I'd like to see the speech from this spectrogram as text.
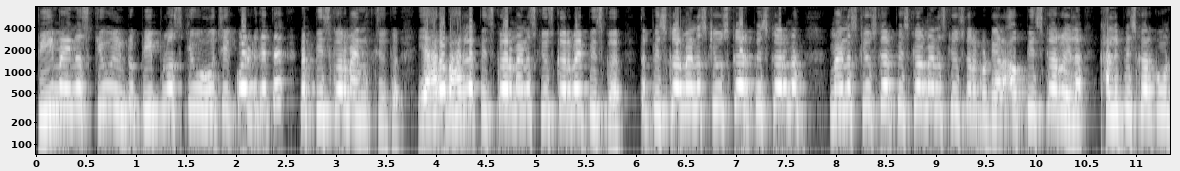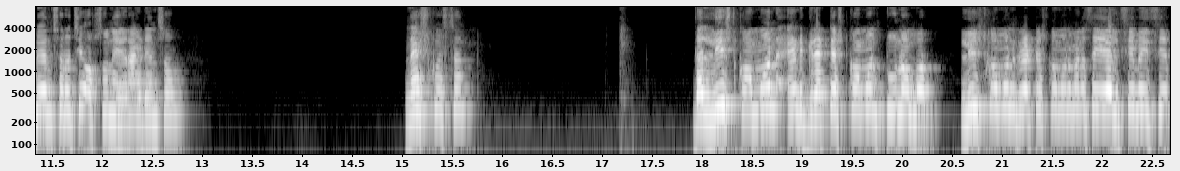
P minus Q into P plus Q हूँ इक्वाल टू के P square minus Q square यार बाहर P square minus Q square by P square तो P square minus Q square P square minus Q square P square minus Q square कटिगला आ पी स्क् रहा खाली पी स्क् कौटी आंसर अच्छी option A right answer next question the least common and greatest common two number least common greatest common मैंने एलसीएम एसीएम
